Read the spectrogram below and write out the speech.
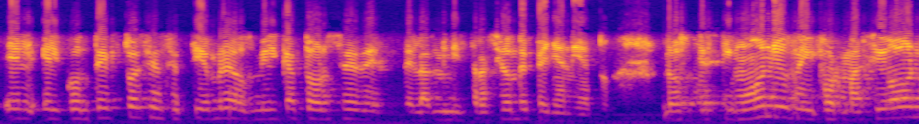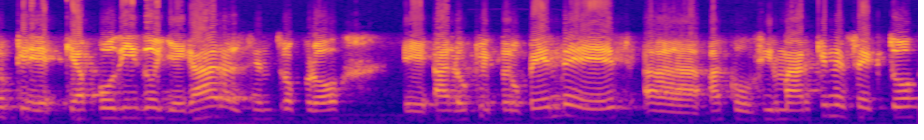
el, contexto hacia septiembre de 2014 de, de, la administración de Peña Nieto. Los testimonios, de información que ha podido llegar al Centro PRO eh, a lo que propende es a, confirmar que en efecto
